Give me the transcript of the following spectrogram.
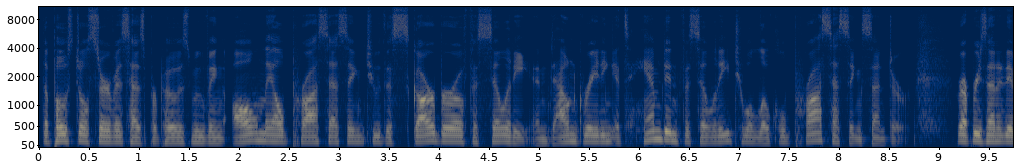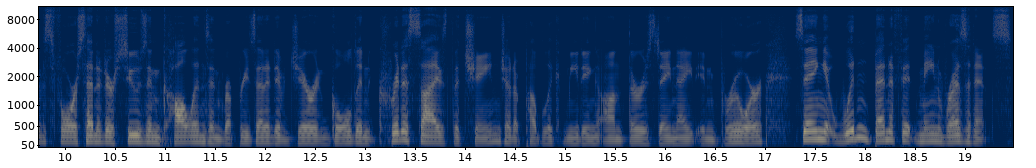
The Postal Service has proposed moving all mail processing to the Scarborough facility and downgrading its Hampden facility to a local processing center. Representatives for Senator Susan Collins and Representative Jared Golden criticized the change at a public meeting on Thursday night in Brewer, saying it wouldn't benefit Maine residents.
